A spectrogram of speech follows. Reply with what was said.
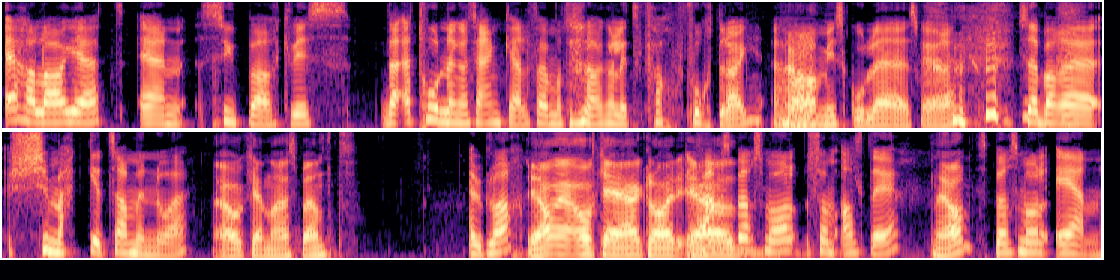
jeg har laget en superquiz. Jeg tror den er ganske enkel, for jeg måtte lage den litt fort i dag. Jeg har Ja. mye skole jeg skal gjøre Så jeg bare smekket sammen noe. Ja, OK, nå er jeg spent. Er du klar? Ja, ja OK, jeg er klar. Er Fem spørsmål, som alltid. ja. Spørsmål én.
